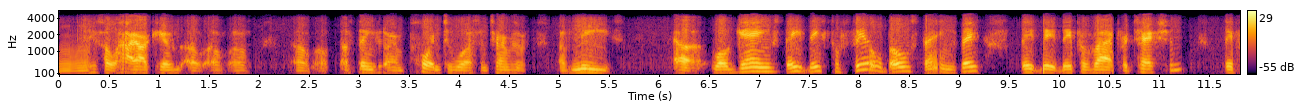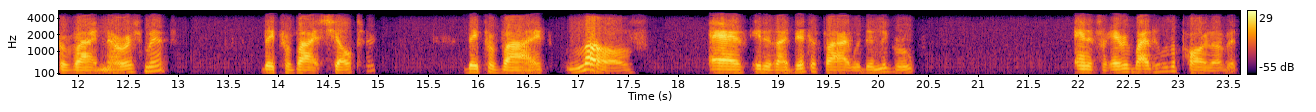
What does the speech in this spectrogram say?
Mhm. his whole hierarchy of of, of of of of things that are important to us in terms of of needs. Uh, well, gangs they they fulfill those things. They they they, they provide protection. They provide nourishment. They provide shelter. They provide love as it is identified within the group, and it's for everybody who's a part of it.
